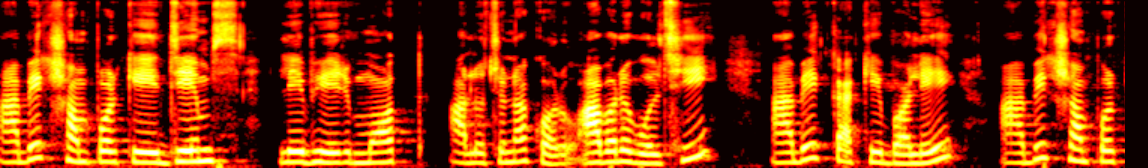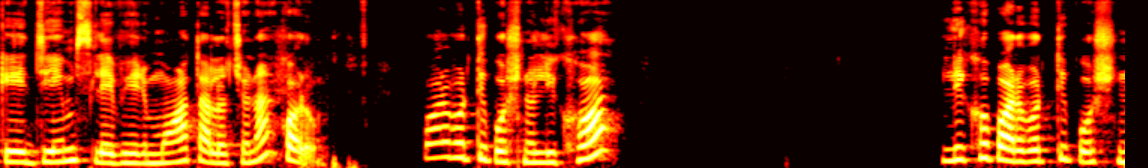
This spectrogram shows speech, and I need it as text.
আবেগ সম্পর্কে জেমস লেভের মত আলোচনা করো। আবারও বলছি, আবেগ কাকে বলে? আবেগ সম্পর্কে জেমস লেভের মত আলোচনা করো। পরবর্তী প্রশ্ন লিখো। লিখো পরবর্তী প্রশ্ন।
